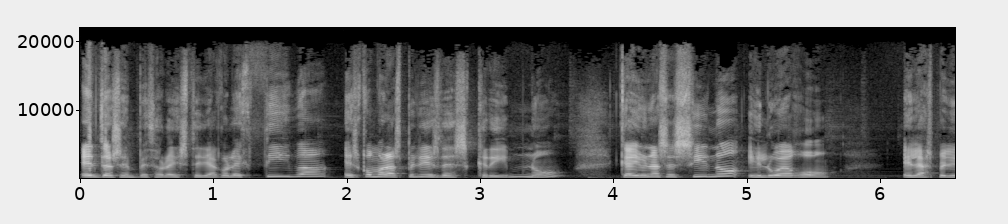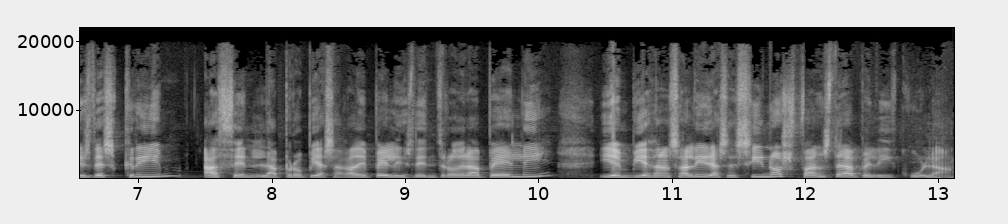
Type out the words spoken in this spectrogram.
Entonces empezó la histeria colectiva. Es como las pelis de Scream, ¿no? Que hay un asesino y luego en las pelis de Scream hacen la propia saga de pelis dentro de la peli y empiezan a salir asesinos fans de la película.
